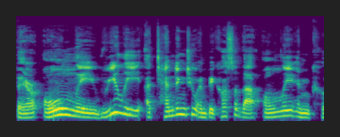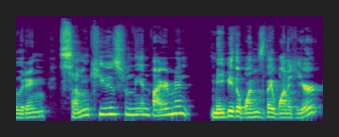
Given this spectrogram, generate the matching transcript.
they are only really attending to, and because of that, only encoding some cues from the environment, maybe the ones they want to hear,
